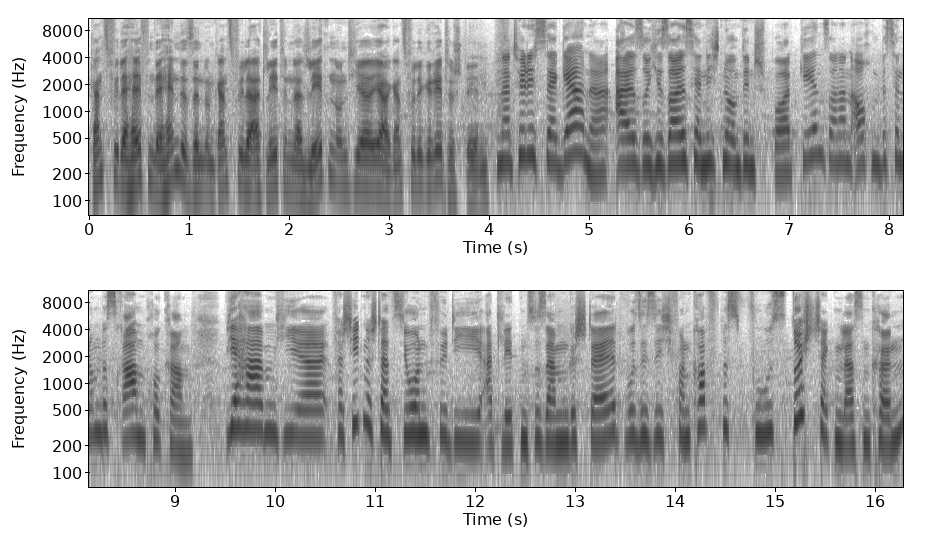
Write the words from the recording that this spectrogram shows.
ganz viele helfende Hände sind und ganz viele Athletinnen und Athleten und hier ja ganz viele Geräte stehen? Natürlich sehr gerne. Also hier soll es ja nicht nur um den Sport gehen, sondern auch ein bisschen um das Rahmenprogramm. Wir haben hier verschiedene Stationen für die Athleten zusammengestellt, wo sie sich von Kopf bis Fuß durchchecken lassen können.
